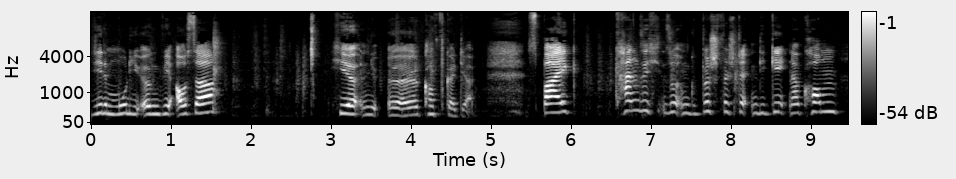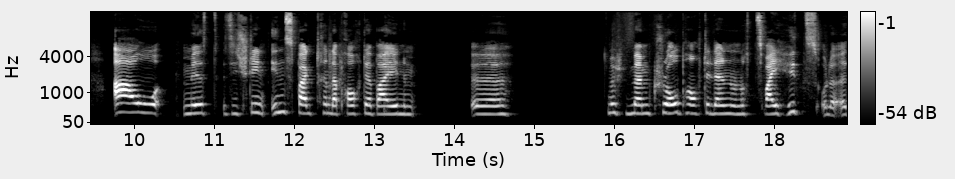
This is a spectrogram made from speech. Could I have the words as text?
jedem Modi irgendwie, außer hier in äh, Kopfgeldjagd. Spike kann sich so im Gebüsch verstecken, die Gegner kommen. Au, Mist, sie stehen in Spike drin, da braucht er bei einem, äh, Beispiel beim Crow braucht er dann nur noch zwei Hits oder äh,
